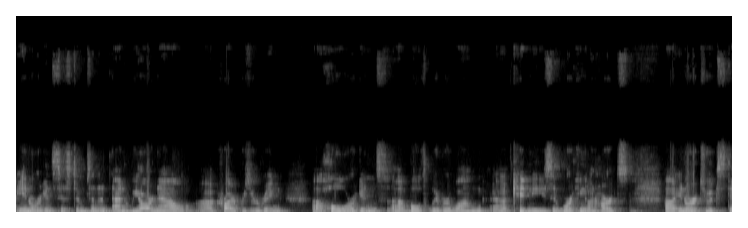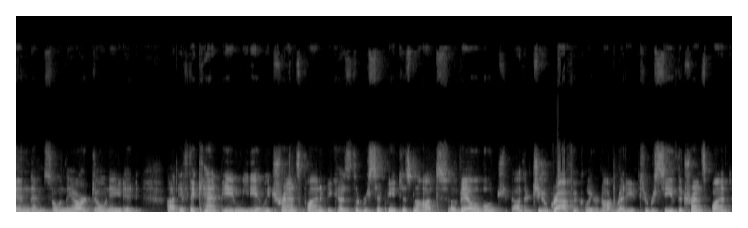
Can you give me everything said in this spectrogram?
in organ systems, and and we are now cryopreserving uh, whole organs, uh, both liver, lung, uh, kidneys, and working on hearts, uh, in order to extend them. So when they are donated, uh, if they can't be immediately transplanted because the recipient is not available, either geographically or not ready to receive the transplant,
